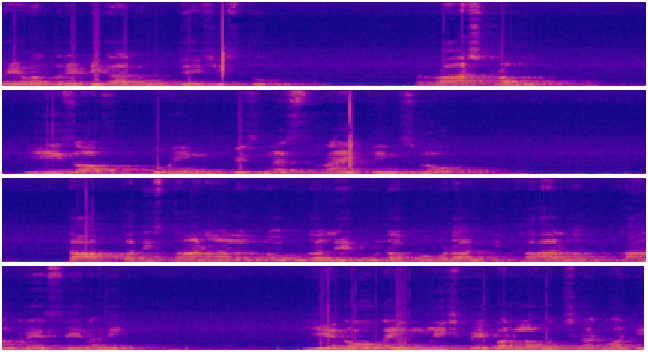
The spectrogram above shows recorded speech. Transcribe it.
రేవంత్ రెడ్డి గారిని ఉద్దేశిస్తూ రాష్ట్రము ఈజ్ ఆఫ్ డూయింగ్ బిజినెస్ ర్యాంకింగ్స్లో టాప్ పది స్థానాలలో కూడా లేకుండా పోవడానికి కారణం కాంగ్రెసేనని ఏదో ఒక ఇంగ్లీష్ పేపర్లో వచ్చినటువంటి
